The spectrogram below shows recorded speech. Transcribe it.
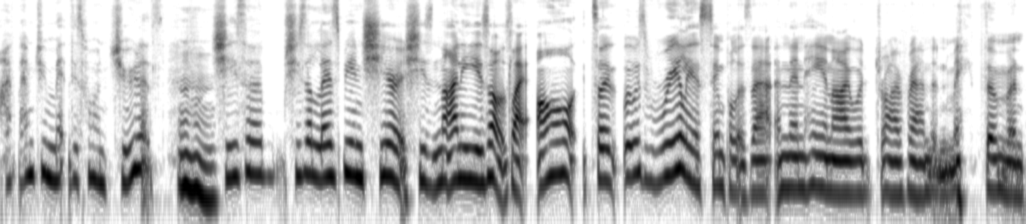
haven't you met this woman Judith? Mm-hmm. She's a she's a lesbian shearer. She's ninety years old." It's like, oh, so it was really as simple as that. And then he and I would drive around and meet them and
